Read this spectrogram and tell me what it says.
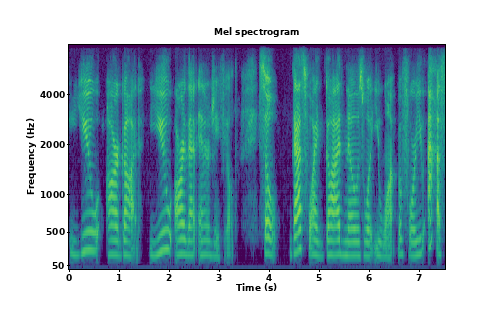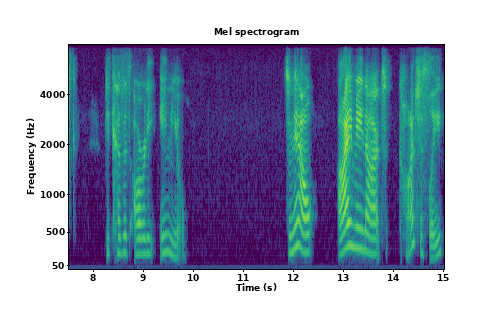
you are God. You are that energy field. So that's why God knows what you want before you ask, because it's already in you. So now I may not consciously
